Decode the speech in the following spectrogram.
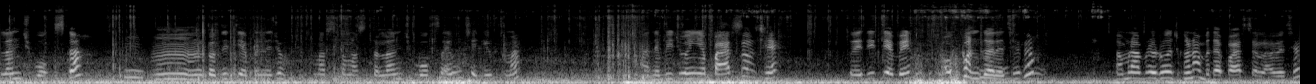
લંચ બોક્સ કા? હમ, તો દિત્યાબેનને જો મસ્ત મસ્ત લંચ બોક્સ આવ્યું છે ગિફ્ટમાં. અને બીજું અહીંયા પાર્સલ છે. તો એ દિત્યાબેન ઓપન કરે છે કે? હમણાં આપણે રોજ ઘણા બધા પાર્સલ આવે છે.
